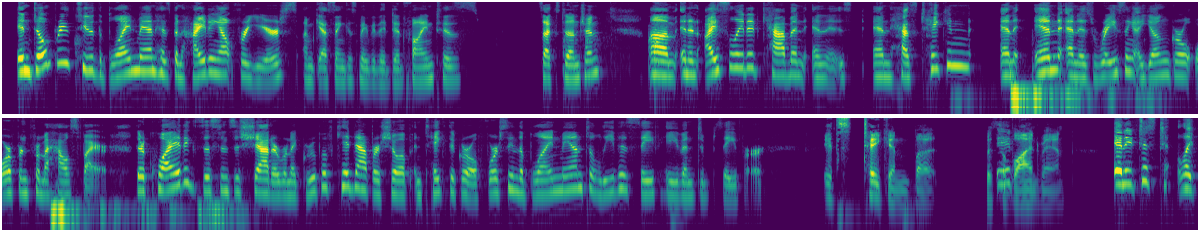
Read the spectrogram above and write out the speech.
In Don't Breathe 2, the blind man has been hiding out for years. I'm guessing because maybe they did find his sex dungeon um, in an isolated cabin, and is and has taken and in and is raising a young girl orphaned from a house fire. Their quiet existence is shattered when a group of kidnappers show up and take the girl, forcing the blind man to leave his safe haven to save her. It's taken, but with the It- blind man. And it just like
